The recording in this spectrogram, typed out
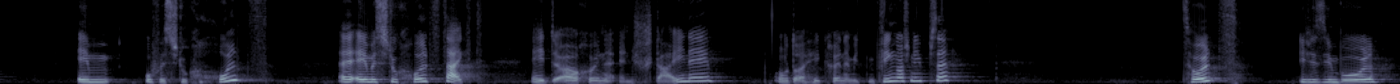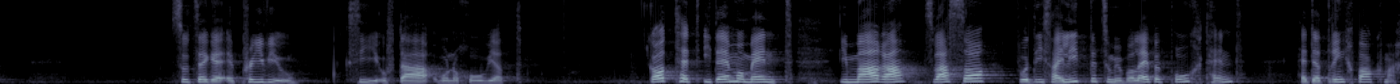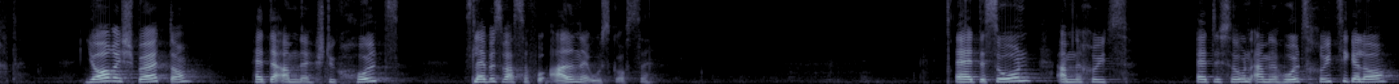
ihm auf ein Stück Holz, äh, ihm ein Stück Holz gezeigt? Er hätte auch einen Stein nehmen oder er hätte mit dem Finger schnipsen Das Holz ist ein Symbol, sozusagen ein Preview auf das, was noch kommen wird. Gott hat in dem Moment im Mara das Wasser, das die Israeliten zum Überleben gebraucht haben, hat er trinkbar gemacht. Jahre später hat er an einem Stück Holz das Lebenswasser von allen ausgossen. Er hat den Sohn am Kreuz, er hat den Sohn am Holz kreuzigen lassen,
